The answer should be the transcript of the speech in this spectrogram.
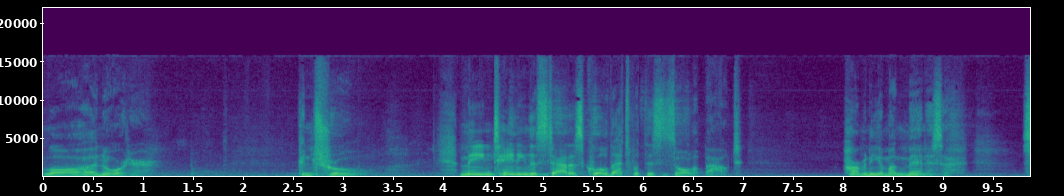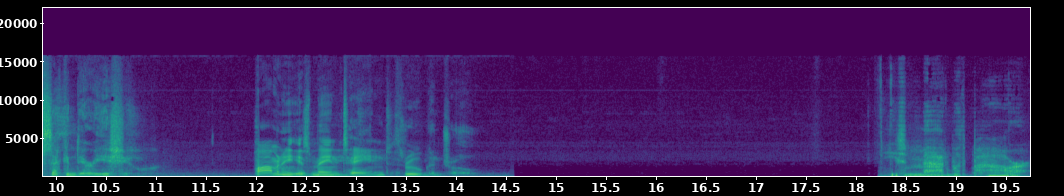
Law and order. Control. Maintaining the status quo. That's what this is all about. Harmony among men is a secondary issue. Harmony is maintained through control. He's mad with power.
